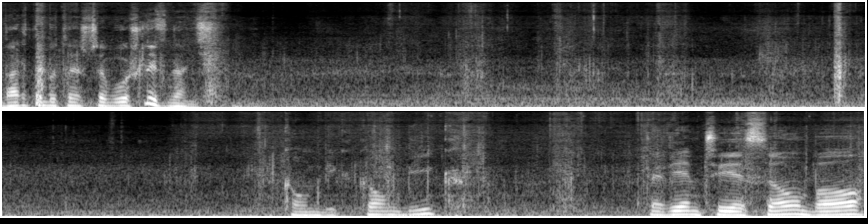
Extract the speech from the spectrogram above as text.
warto by to jeszcze było szlifnąć. Kombik, kombik. Te wiem czyje są, bo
